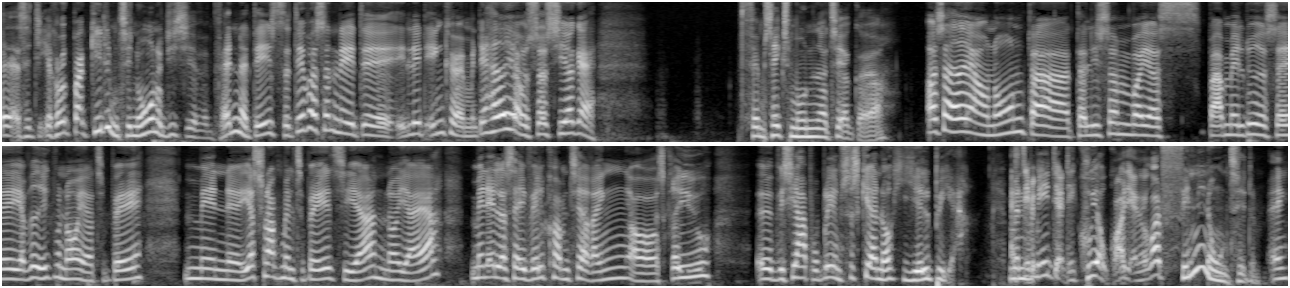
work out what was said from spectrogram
Øh, altså, de- jeg kan jo ikke bare give dem til nogen, og de siger, hvad fanden er det? Så det var sådan et, øh, lidt indkøring, men det havde jeg jo så cirka 5-6 måneder til at gøre. Og så havde jeg jo nogen, der, der ligesom, hvor jeg bare meldte ud og sagde, jeg ved ikke, hvornår jeg er tilbage, men øh, jeg skal nok melde tilbage til jer, når jeg er. Men ellers er I velkommen til at ringe og skrive. Øh, hvis jeg har problem, så skal jeg nok hjælpe jer. Men Men altså, det mente jeg, det kunne jeg jo godt. Jeg kan godt finde nogen til dem, ikke?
